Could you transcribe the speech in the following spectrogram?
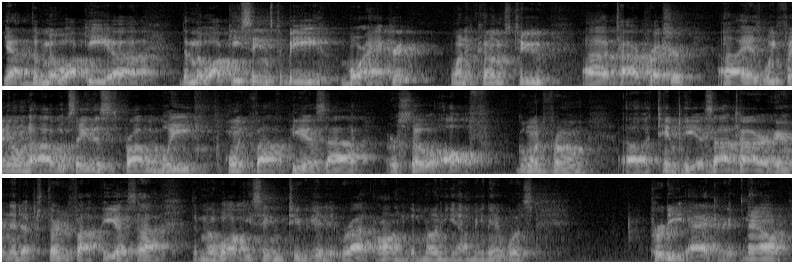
yeah, the Milwaukee, uh, the Milwaukee seems to be more accurate when it comes to uh, tire pressure. Uh, as we found, I would say this is probably 0.5 PSI or so off going from uh, 10 psi tire, airing it up to 35 psi. The Milwaukee seemed to hit it right on the money. I mean, it was pretty accurate. Now,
